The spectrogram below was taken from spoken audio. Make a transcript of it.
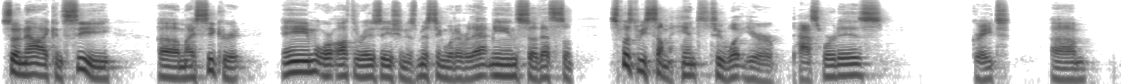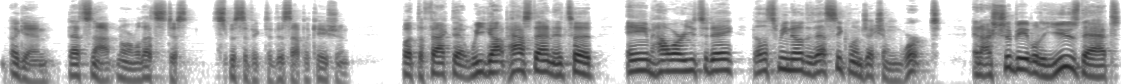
So now I can see uh, my secret aim or authorization is missing, whatever that means. So that's some, supposed to be some hint to what your password is. Great. Um, again, that's not normal. That's just specific to this application. But the fact that we got past that and it said, AIM, how are you today? That lets me know that that SQL injection worked. And I should be able to use that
